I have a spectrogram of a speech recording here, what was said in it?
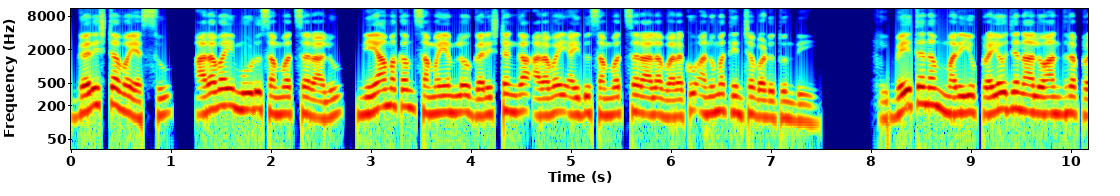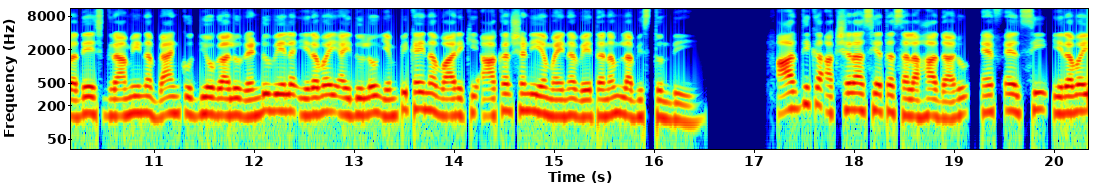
గరిష్ట వయస్సు అరవై మూడు సంవత్సరాలు నియామకం సమయంలో గరిష్టంగా అరవై ఐదు సంవత్సరాల వరకు అనుమతించబడుతుంది. వేతనం మరియు ప్రయోజనాలు ఆంధ్రప్రదేశ్ గ్రామీణ బ్యాంక్ ఉద్యోగాలు రెండు వేల ఇరవై ఐదులో ఎంపికైన వారికి ఆకర్షణీయమైన వేతనం లభిస్తుంది. ఆర్థిక అక్షరాస్యత సలహాదారు ఎఫ్ఎల్సి ఇరవై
